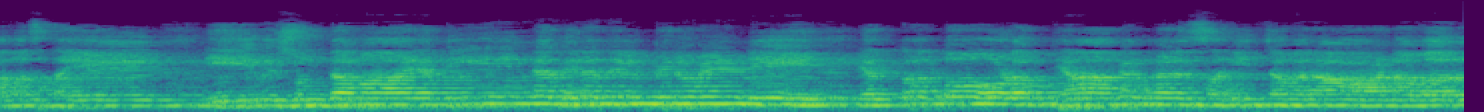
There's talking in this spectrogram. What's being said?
അവസ്ഥയിൽ ഈ വിശുദ്ധമായ ദീനിന്റെ നിലനിൽപ്പിനു വേണ്ടി എത്രത്തോളം ത്യാഗങ്ങൾ സഹിച്ചവരാണവർ.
